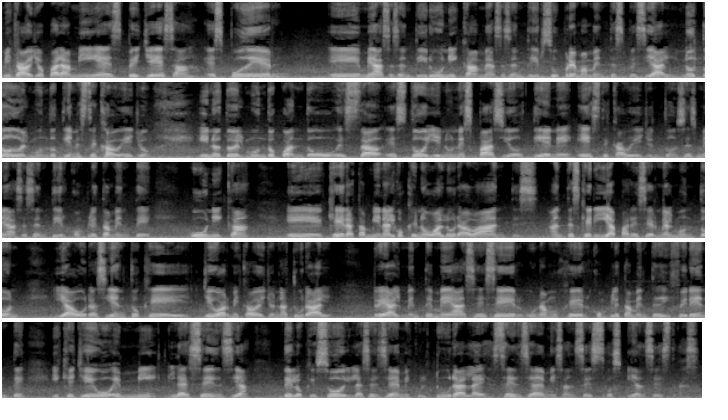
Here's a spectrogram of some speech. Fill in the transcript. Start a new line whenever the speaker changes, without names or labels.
Mi cabello para mí es belleza, es poder, eh, me hace sentir única, me hace sentir supremamente especial. No todo el mundo tiene este cabello y no todo el mundo cuando está, estoy en un espacio tiene este cabello. Entonces me hace sentir completamente única, eh, que era también algo que no valoraba antes. Antes quería parecerme al montón y ahora siento que llevar mi cabello natural realmente me hace ser una mujer completamente diferente y que llevo en mí la esencia de lo que soy, la esencia de mi cultura, la esencia de mis ancestros y ancestras.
